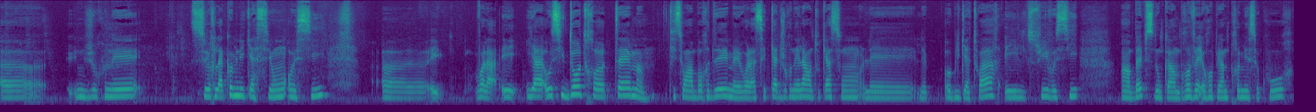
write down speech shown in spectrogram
Une journée sur la communication aussi. et voilà. Et il y a aussi d'autres thèmes qui sont abordés, mais voilà, ces quatre journées-là, en tout cas, sont les, les obligatoires et ils suivent aussi un BEPS, donc un brevet européen de premier secours,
